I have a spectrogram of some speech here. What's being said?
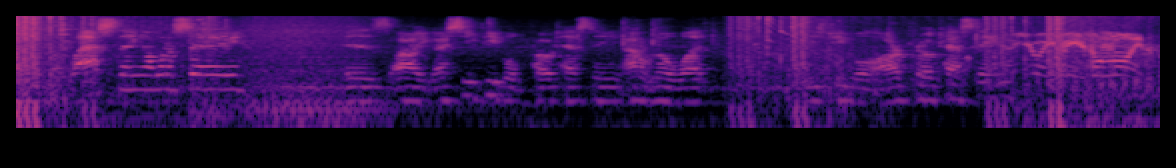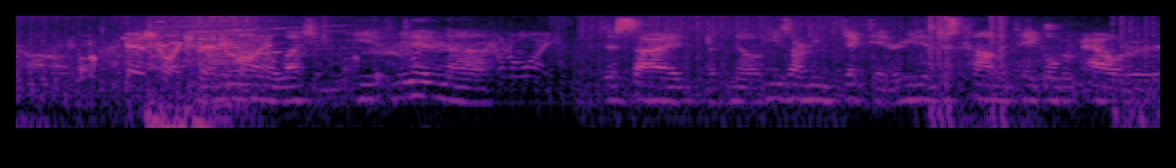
Um, the last thing I want to say is, uh, I see people protesting. I don't know what these people are protesting. The UAV is online. Um, Airstrike standing by. election. He, we didn't uh, On the way. decide, like, no, he's our new dictator. He didn't just come and take over power,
